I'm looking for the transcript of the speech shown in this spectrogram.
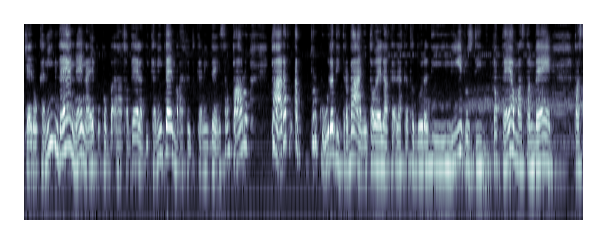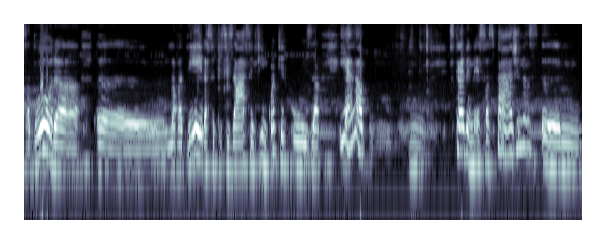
que era o Canindé, né, na época a favela de Canindé, o bairro de Canindé em São Paulo, para a procura de trabalho. Então ela era catadora de livros, de papel, mas também passadora, uh, lavadeira, se precisasse, enfim, qualquer coisa. E ela um, escreve nessas páginas um,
